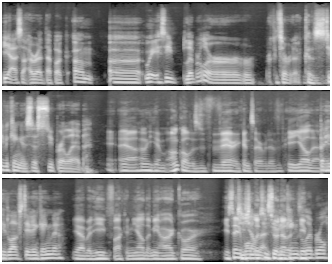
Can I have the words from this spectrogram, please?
Yeah, so I read that book. Um, uh, wait, is he liberal or conservative? Because Stephen King is a super lib, Yeah, oh, yeah, uncle is very conservative. He yelled at but me. he loves Stephen King though. yeah, but he fucking yelled at me hardcore. He said Did he won't listen to Stephen another. King's he- liberal?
